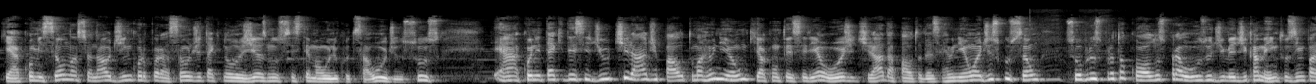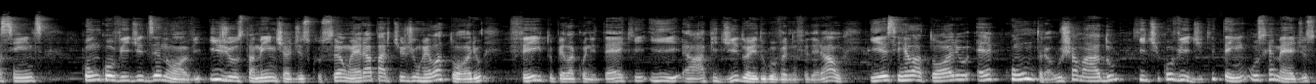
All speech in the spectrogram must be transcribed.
que é a Comissão Nacional de Incorporação de Tecnologias no Sistema Único de Saúde, o SUS. A Conitec decidiu tirar de pauta uma reunião que aconteceria hoje, tirar da pauta dessa reunião a discussão sobre os protocolos para uso de medicamentos em pacientes com Covid-19. E justamente a discussão era a partir de um relatório feito pela Conitec e a pedido aí do governo federal, e esse relatório é contra o chamado kit Covid, que tem os remédios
